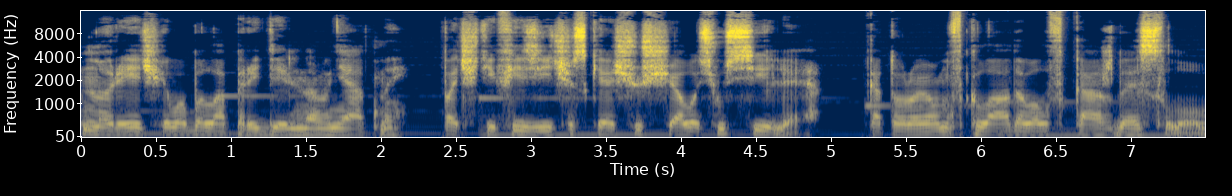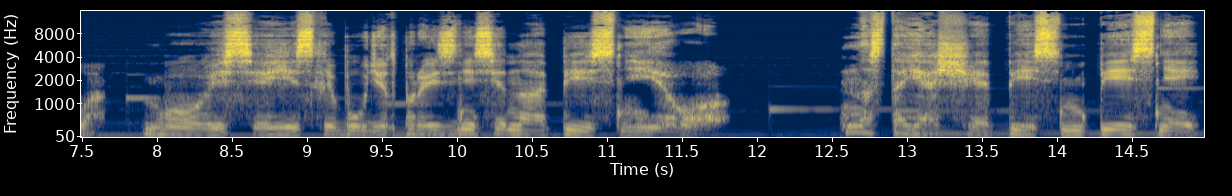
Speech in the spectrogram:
но речь его была предельно внятной. Почти физически ощущалось усилие которую он вкладывал в каждое слово. «Бойся, если будет произнесена песня его. Настоящая песнь песней,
